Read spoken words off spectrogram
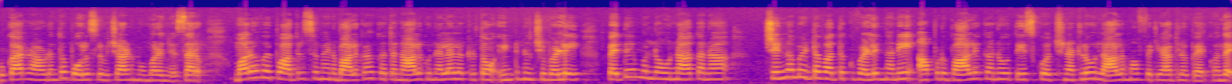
పుకారు రావడంతో పోలీసులు విచారణ ముమ్మరం చేశారు. మరోవైపు అదృశ్యమైన బాలిక గత నాలుగు నెలల క్రితం ఇంటి నుంచి వెళ్ళి పెద్దేముల్లో ఉన్న తన చిన్న బిడ్డ వద్దకు వెళ్ళిందని అప్పుడు బాలికను తీసుకువచ్చినట్లు లాలమ్మ ఫిర్యాదులో పేర్కొంది.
